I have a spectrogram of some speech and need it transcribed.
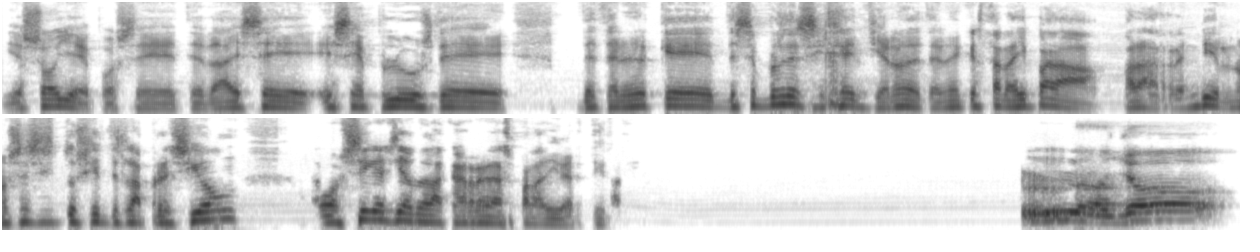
Y eso, oye, pues eh, te da ese, ese plus de, de, tener que, de ese plus de exigencia, ¿no? De tener que estar ahí para, para rendir. No sé si tú sientes la presión o sigues yendo a las carreras para divertirte. No, yo,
